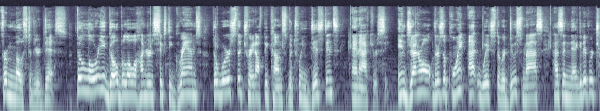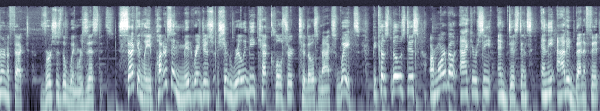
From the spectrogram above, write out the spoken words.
for most of your discs. The lower you go below 160 grams, the worse the trade-off becomes between distance and accuracy. In general, there's a point at which the reduced mass has a negative return effect versus the wind resistance. Secondly, putters and mid-ranges should really be kept closer to those max weights because those discs are more about accuracy and distance and the added benefit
